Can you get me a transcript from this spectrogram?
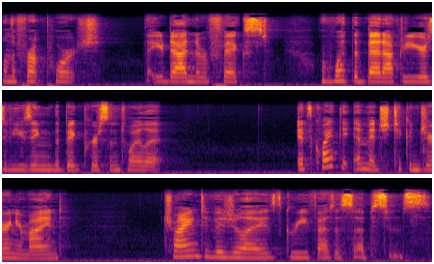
on the front porch that your dad never fixed, or wet the bed after years of using the big person toilet. It's quite the image to conjure in your mind, trying to visualize grief as a substance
